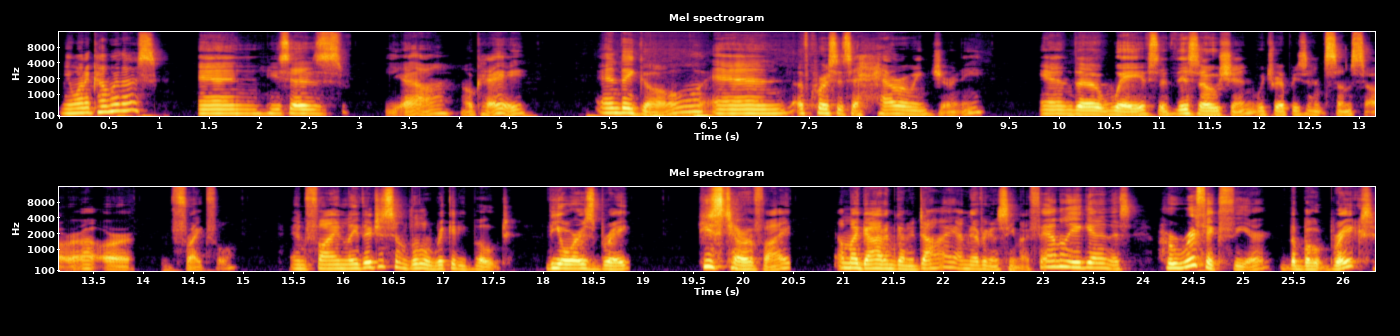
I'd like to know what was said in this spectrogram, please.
You want to come with us? And he says, Yeah, okay. And they go. And of course, it's a harrowing journey. And the waves of this ocean, which represents samsara, are frightful. And finally, they're just in a little rickety boat. The oars break. He's terrified. Oh my God, I'm going to die. I'm never going to see my family again. This horrific fear. The boat breaks.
